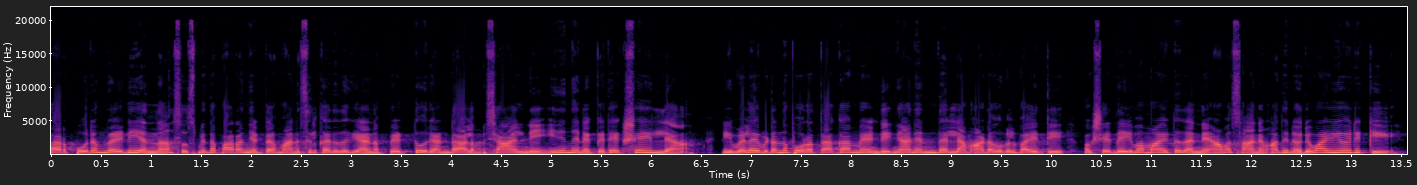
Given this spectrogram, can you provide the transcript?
കർപ്പൂരം റെഡിയെന്ന് സുസ്മിത പറഞ്ഞിട്ട് മനസ്സിൽ കരുതുകയാണ് പെട്ടു രണ്ടാളും. ശാലിനി ഇനി നിനക്ക് രക്ഷയില്ല. ഇവളെ ഇവിടെ നിന്ന് പുറത്താക്കാൻ വേണ്ടി ഞാൻ എന്തെല്ലാം അടവുകൾ പയറ്റി പക്ഷേ ദൈവമായിട്ട് തന്നെ അവസാനം അതിനൊരു വഴിയൊരുക്കി.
